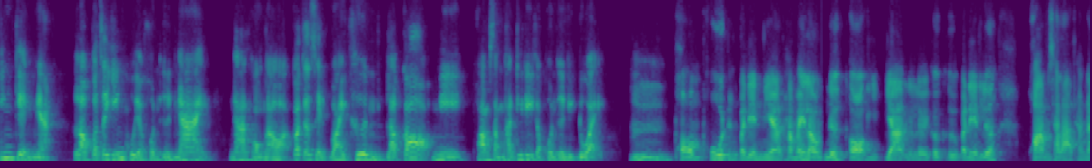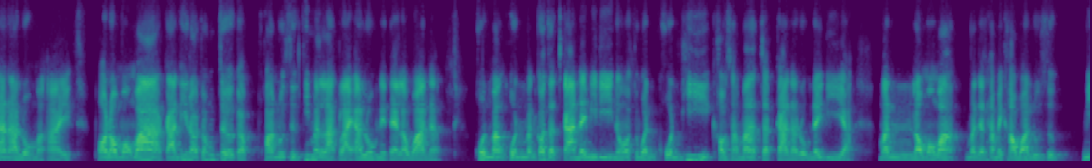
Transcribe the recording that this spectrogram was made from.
ยิ่งเก่งเนี่ย เราก็จะยิ่งคุยกับคนอื่นง่าย งานของเราอะก็จะเสร็จไวขึ้น แล้วก็มีความสัมพันธ์ที่ดีกับคนอื่นอีกด้วย อืม พอพูดถึงประเด็นเนี้ยทำให้เรานึกออกอีกอย่างหนึ่งเลย ก็คือประเด็นเรื่องความฉลาดทางด้านอารมณ์อะไอซ์เพราะเรามองว่าการที่เราต้องเจอกับความรู้สึกที่มันหลากหลายอารมณ์ในแต่ละวันอะคนบางคนมันก็จัดการได้ไม่ดีเนาะส่วนคนที่เขาสามารถจัดการอารมณ์ได้ดีอะมันเรามองว่ามันจะทำให้เขาอะรู้สึกมี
